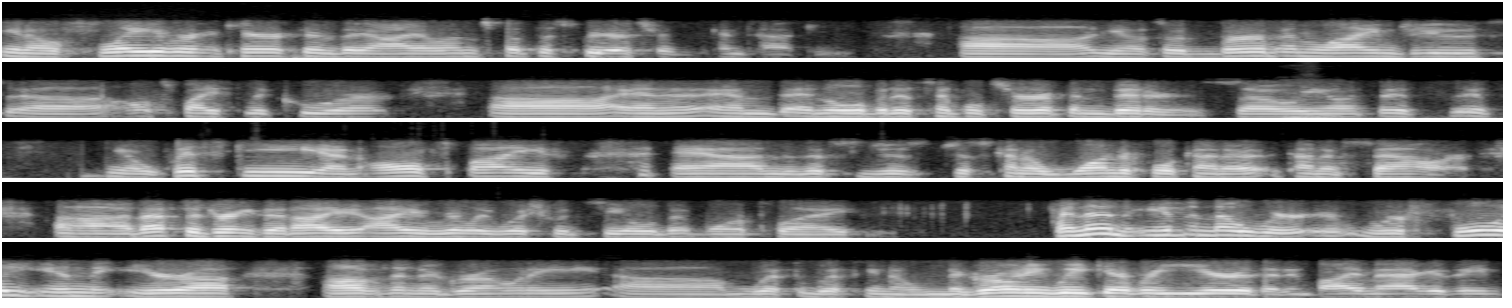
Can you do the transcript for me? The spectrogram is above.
you know, flavor and character of the islands, but the spirits from Kentucky. Uh, you know, so it's bourbon, lime juice, uh, allspice liqueur, uh, and, and, and a little bit of simple syrup and bitters. So, you know, it's, it's, it's you know whiskey and allspice and this just just kind of wonderful kind of kind of sour. Uh, that's a drink that I I really wish would see a little bit more play. And then, even though we're we're fully in the era of the Negroni, um, with with you know Negroni Week every year that Imbibe Magazine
